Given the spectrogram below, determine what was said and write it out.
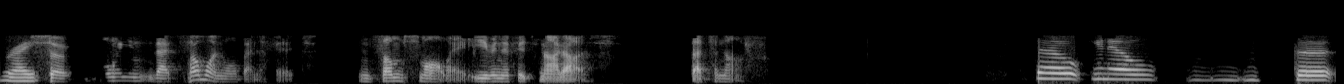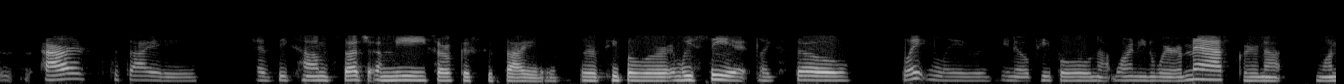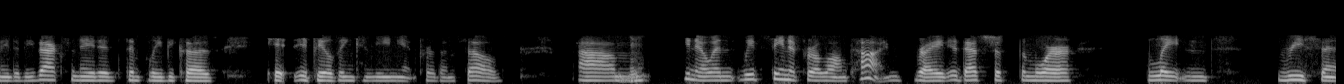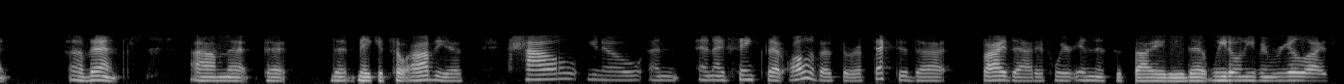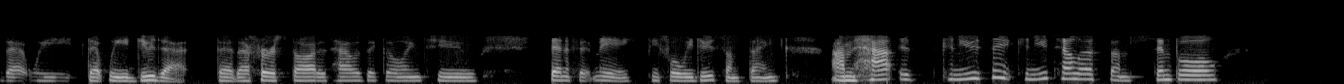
Right. So knowing that someone will benefit in some small way, even if it's not us, that's enough. So, you know, the our society has become such a me focused society where people are and we see it like so blatantly you know, people not wanting to wear a mask or not wanting to be vaccinated simply because it, it feels inconvenient for themselves. Um, mm-hmm. You know, and we've seen it for a long time, right? It, that's just the more blatant, recent events um, that that that make it so obvious. How you know, and and I think that all of us are affected that by that if we're in this society that we don't even realize that we that we do that that our first thought is how is it going to benefit me before we do something? Um how is can you think can you tell us some simple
